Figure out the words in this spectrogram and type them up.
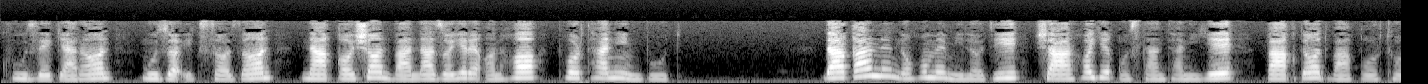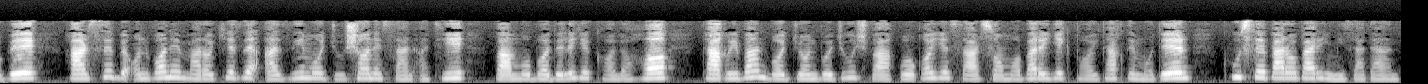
کوزگران، موزاییک سازان، نقاشان و نظایر آنها پرتنین بود. در قرن نهم میلادی شهرهای قسطنطنیه، بغداد و قرطبه هر سه به عنوان مراکز عظیم و جوشان صنعتی و مبادله کالاها تقریبا با جنب و جوش و قوقای سرسامآور یک پایتخت مدرن کوس برابری می‌زدند.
